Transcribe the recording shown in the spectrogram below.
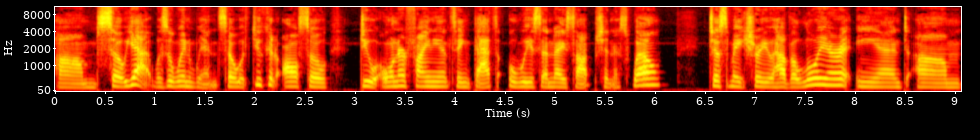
Um, so yeah, it was a win win. So if you could also do owner financing, that's always a nice option as well. Just make sure you have a lawyer and, um,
